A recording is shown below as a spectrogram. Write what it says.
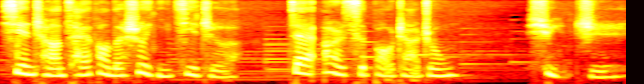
现场采访的摄影记者在二次爆炸中殉职。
